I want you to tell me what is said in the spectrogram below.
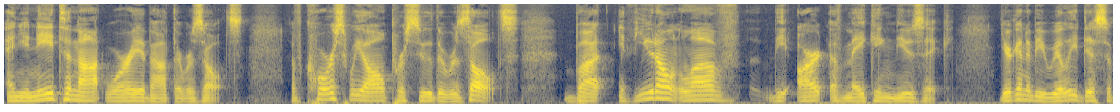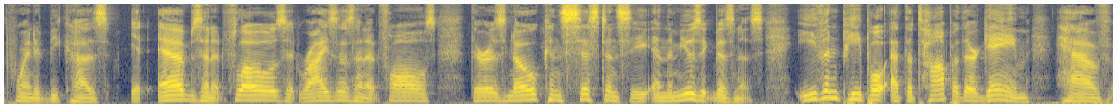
and you need to not worry about the results. Of course, we all pursue the results, But if you don't love the art of making music, you're going to be really disappointed because it ebbs and it flows, it rises and it falls. There is no consistency in the music business. Even people at the top of their game have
